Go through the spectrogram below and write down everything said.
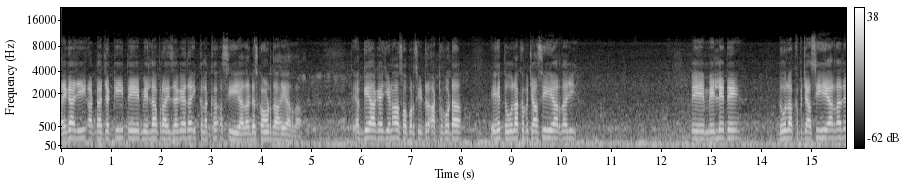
ਹੈਗਾ ਜੀ ਆਟਾ ਚੱਕੀ ਤੇ ਮੇਲਾ ਪ੍ਰਾਈਸ ਹੈਗਾ ਇਹਦਾ 180000 ਦਾ ਡਿਸਕਾਊਂਟ 10000 ਦਾ। ਤੇ ਅੱਗੇ ਆ ਗਿਆ ਜੀ ਇਹਨਾਂ ਦਾ ਸੁਪਰ ਸੀਡਰ 8 ਫੁੱਟ ਆ। ਇਹ 285000 ਦਾ ਜੀ। ਤੇ ਮੇਲੇ ਤੇ 285000 ਦਾ ਤੇ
